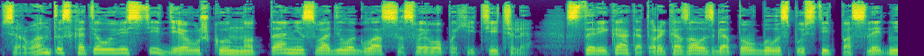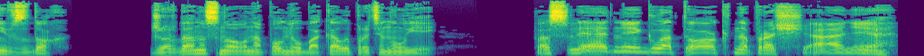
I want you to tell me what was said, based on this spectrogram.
Сервантес хотел увести девушку, но та не сводила глаз со своего похитителя, старика, который, казалось, готов был испустить последний вздох. Джордано снова наполнил бокал и протянул ей. «Последний глоток на прощание,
